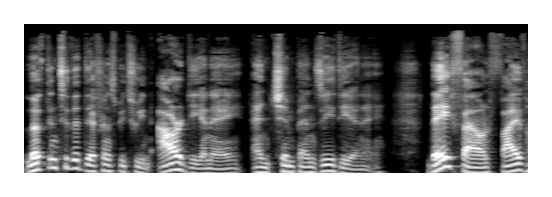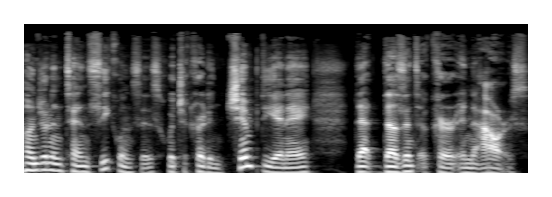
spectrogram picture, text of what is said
looked into the difference between our DNA and chimpanzee DNA. They found 510 sequences which occurred in chimp DNA that doesn't occur in ours.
